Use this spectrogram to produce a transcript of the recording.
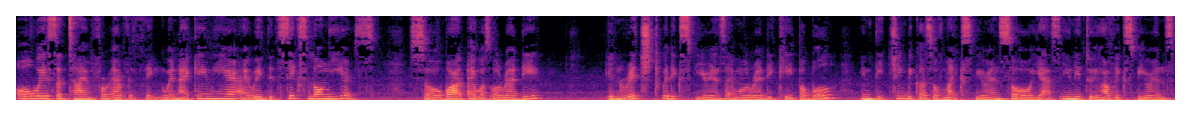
always a time for everything. When I came here, I waited six long years. So, but I was already enriched with experience. I'm already capable in teaching because of my experience. So, yes, you need to have experience.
